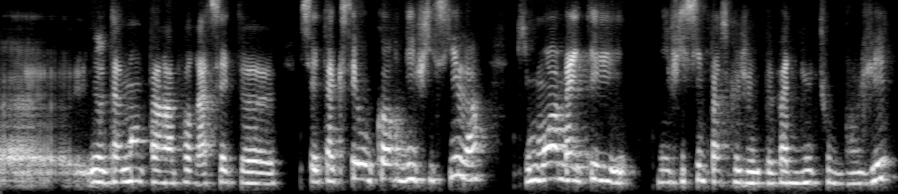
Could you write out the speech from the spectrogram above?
euh, notamment par rapport à cette, euh, cet accès au corps difficile, hein, qui, moi, m'a été difficile parce que je ne peux pas du tout bouger.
